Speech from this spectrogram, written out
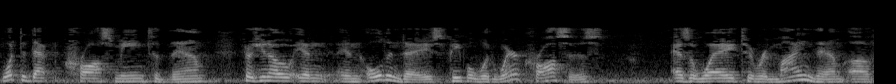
What did that cross mean to them? Because, you know, in, in olden days, people would wear crosses as a way to remind them of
